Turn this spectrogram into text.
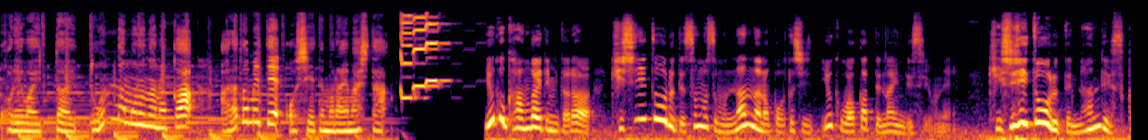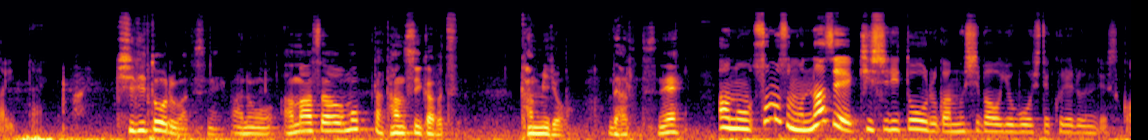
これは一体どんなものなのか改めて教えてもらいました。よく考えてみたらキシリトールってそもそも何なのか私よく分かってないんですよね。キシリトールって何ですか一体？キシリトールはですねあの甘さを持った炭水化物甘味料であるんですね。あのそもそもなぜキシリトールが虫歯を予防してくれるんですか？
